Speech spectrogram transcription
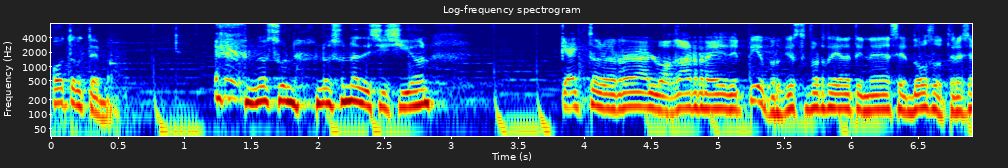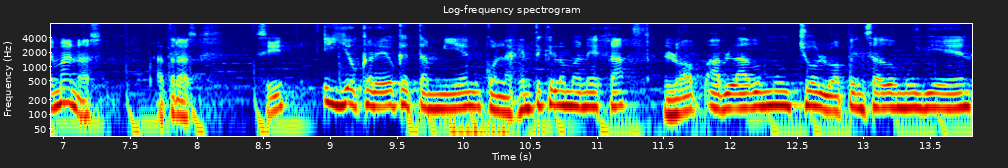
otro tema. no, es una, no es una decisión que Héctor Herrera lo agarre de pie, porque esta oferta ya la tenía hace dos o tres semanas atrás. ¿Sí? Y yo creo que también con la gente que lo maneja, lo ha hablado mucho, lo ha pensado muy bien,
